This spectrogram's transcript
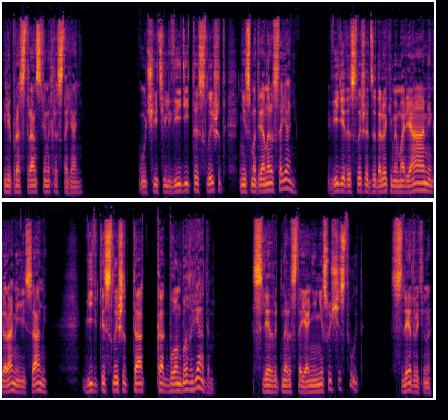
или пространственных расстояний. Учитель видит и слышит, несмотря на расстояние. Видит и слышит за далекими морями, горами и лесами. Видит и слышит так, как бы он был рядом. Следовательно, расстояние не существует. Следовательно,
